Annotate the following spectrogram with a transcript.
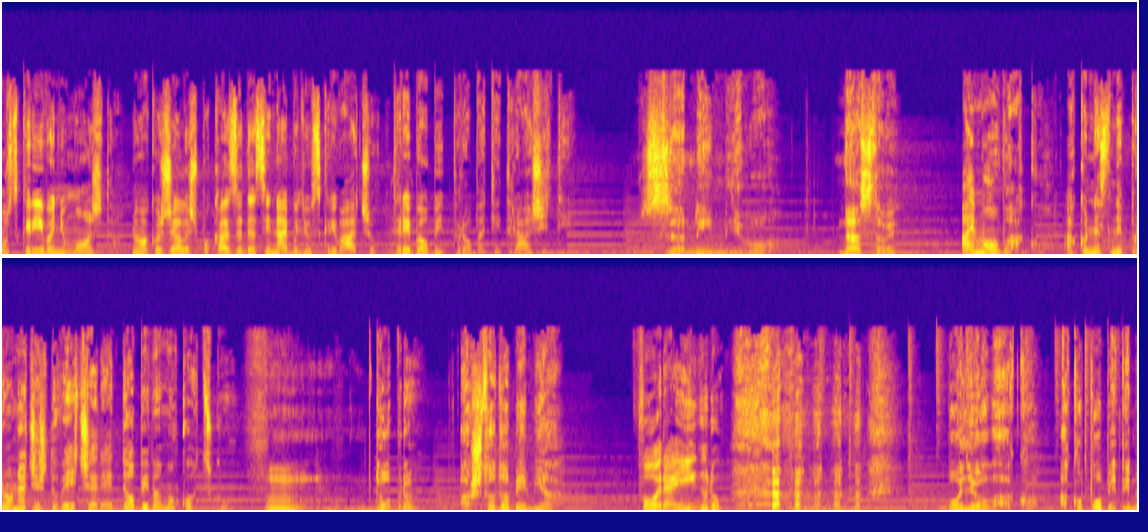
u skrivanju možda. No ako želiš pokazati da si najbolji u skrivaču, trebao bi probati tražiti. Zanimljivo. Nastavi. Ajmo ovako. Ako nas ne pronađeš do večere, dobivamo kocku. Hmm, dobro. A što dobijem ja? Fora igru? Bolje ovako. Ako pobjedim,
